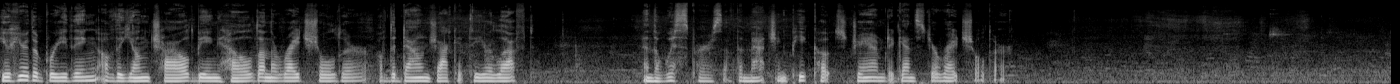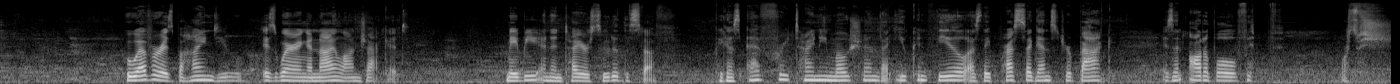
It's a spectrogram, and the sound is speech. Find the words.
You hear the breathing of the young child being held on the right shoulder of the down jacket to your left, and the whispers of the matching peacoats jammed against your right shoulder. Whoever is behind you is wearing a nylon jacket, maybe an entire suit of the stuff, because every tiny motion that you can feel as they press against your back is an audible fip or swish.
